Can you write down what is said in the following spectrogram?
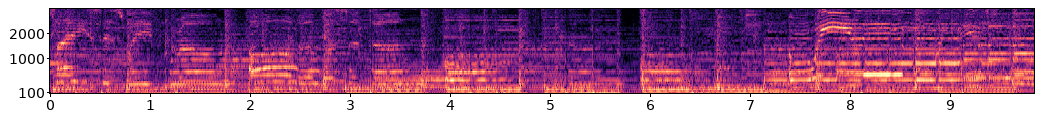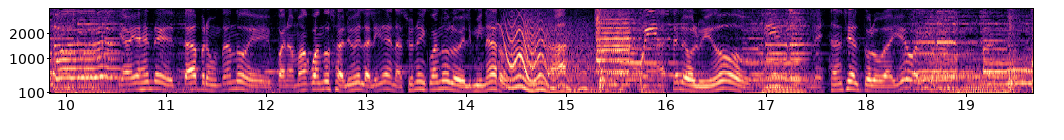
places we've grown, all of us are done for. Y había gente que estaba preguntando de Panamá cuándo salió de la Liga de Naciones y cuándo lo eliminaron. Ah, ya se le olvidó la estancia del Tolo Gallego ahí.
